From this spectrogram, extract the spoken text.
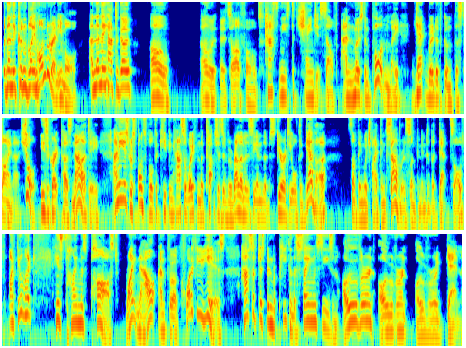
but then they couldn't blame Honda anymore. And then they had to go, oh, oh, it's our fault. Haas needs to change itself, and most importantly, get rid of Guenther Steiner. Sure, he's a great personality, and he is responsible for keeping Haas away from the clutches of irrelevancy and obscurity altogether, something which I think Sauber has sunken into the depths of. I feel like his time has passed. Right now, and for quite a few years, Haas have just been repeating the same season over and over and over again.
